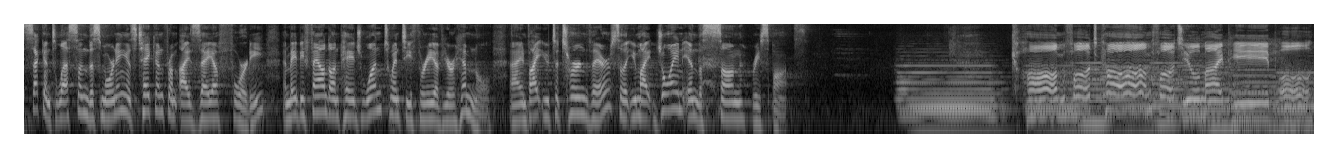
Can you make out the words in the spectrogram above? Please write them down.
second lesson this morning is taken from Isaiah 40 and may be found on page 123 of your hymnal. I invite you to turn there so that you might join in the sung response. Comfort, comfort you, my people.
